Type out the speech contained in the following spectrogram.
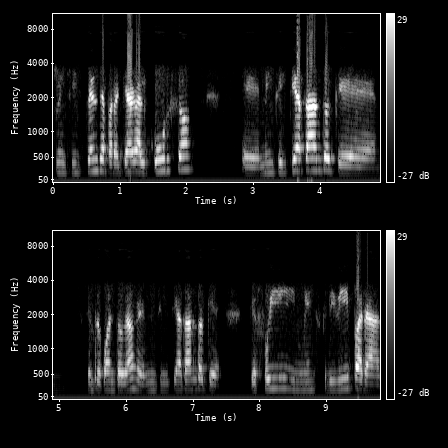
su insistencia para que haga el curso, eh, me insistía tanto que, siempre cuento que me insistía tanto que, que fui y me inscribí para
